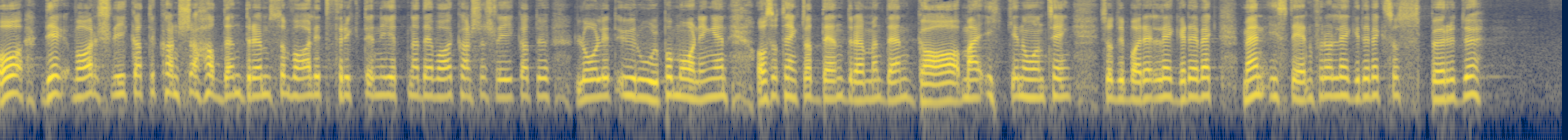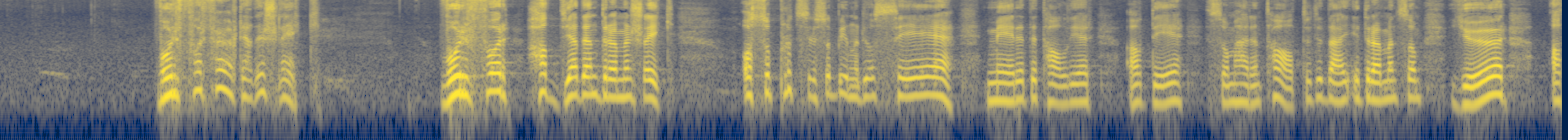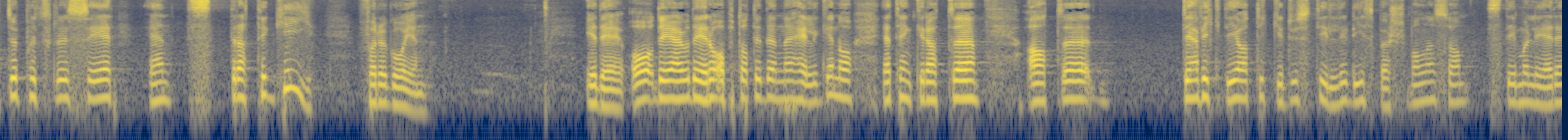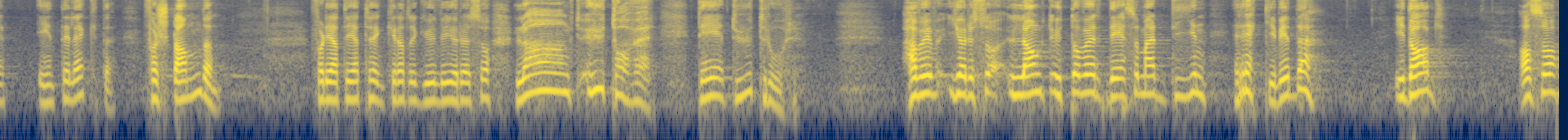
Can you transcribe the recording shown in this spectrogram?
Og det var slik at du kanskje hadde en drøm som var litt fryktinngytende. Det var kanskje slik at du lå litt urolig på morgenen og så tenkte du at den drømmen den ga meg ikke noen ting. Så du bare legger det vekk. Men istedenfor å legge det vekk, så spør du Hvorfor følte jeg det slik? Hvorfor hadde jeg den drømmen slik? Og så plutselig så begynner du å se mer detaljer av det som Herren talte til deg i drømmen, som gjør at du plutselig ser en strategi for å gå inn i det. Og det er jo dere opptatt i denne helgen, og jeg tenker at, eh, at eh, det er viktig at ikke du stiller de spørsmålene som stimulerer intellektet, forstanden. Fordi at jeg tenker at Gud vil gjøre så langt utover det du tror. Han vil gjøre så langt utover det som er din rekkevidde i dag. Altså,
